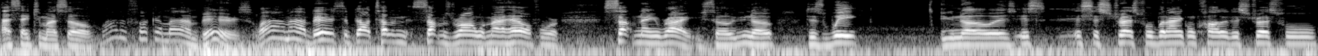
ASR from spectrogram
I say to myself, why the fuck am I embarrassed? Why am I embarrassed about telling something's wrong with my health or something ain't right? So, you know, this week, you know, it's it's it's a stressful, but I ain't gonna call it as stressful.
